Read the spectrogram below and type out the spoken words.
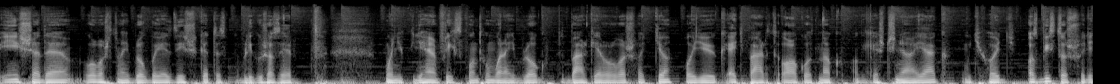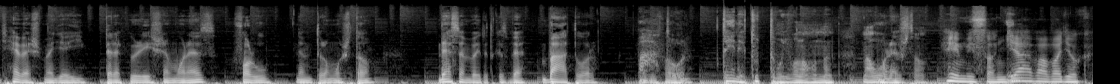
én se, de olvastam egy blogbejegyzéseket, ez publikus azért mondjuk ugye handflix.hu van egy blog, ezt bárki elolvashatja, hogy ők egy párt alkotnak, akik ezt csinálják, úgyhogy az biztos, hogy egy heves megyei településen van ez, falu, nem tudom most a... De eszembe jutott közben, Bátor. Bátor. Tényleg tudtam, hogy valahonnan. Már olvastam. Én viszont gyáva vagyok.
